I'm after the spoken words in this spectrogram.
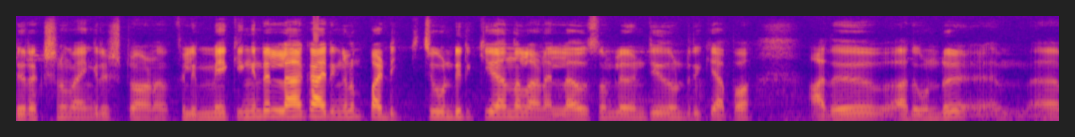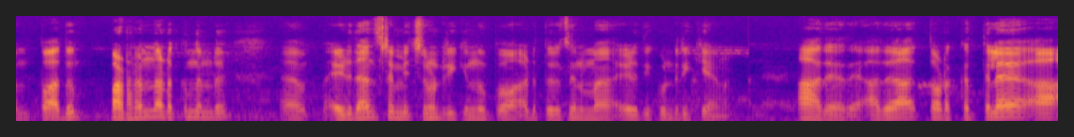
ഡിറക്ഷനും ഭയങ്കര ഇഷ്ടമാണ്. ഫിലിം മേക്കിങ്ങിന്റെ എല്ലാ കാര്യങ്ങളും പഠിച്ചുകൊണ്ടിരിക്കുക എന്നുള്ളതാണ്. എല്ലാ ദിവസവും ലേൺ ചെയ്തുകൊണ്ടിരിക്കുക. അപ്പോൾ അത് അതുകൊണ്ട് ഇപ്പോൾ അത് പഠനം നടക്കുന്നുണ്ട്. എഴുതാൻ ശ്രമിച്ചുകൊണ്ടിരിക്കുന്നു. ഇപ്പോൾ അടുത്തൊരു സിനിമ എഴുതിക്കൊണ്ടിരിക്കുകയാണ്. ആ അതെ അതെ. അത് ആ തുടക്കത്തിലെ ആ-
